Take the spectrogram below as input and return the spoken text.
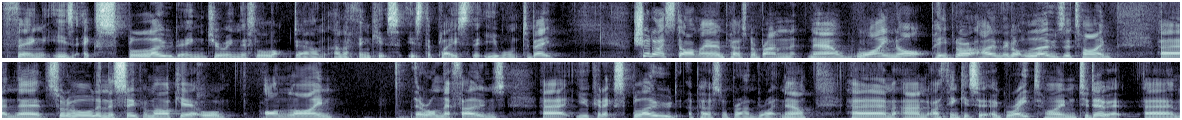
thing is exploding during this lockdown, and I think it's, it's the place that you want to be. Should I start my own personal brand now? Why not? People are at home, they've got loads of time, and they're sort of all in the supermarket or online, they're on their phones. Uh, you could explode a personal brand right now, um, and I think it's a, great time to do it. Um,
